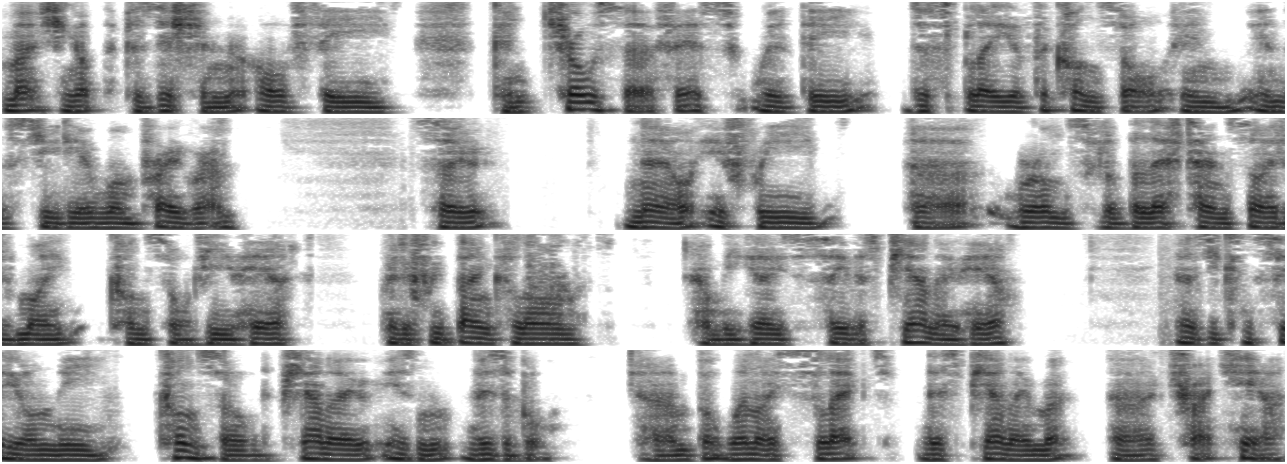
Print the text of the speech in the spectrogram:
matching up the position of the control surface with the display of the console in, in the Studio One program. So now if we, uh, we're on sort of the left hand side of my console view here, but if we bank along and we go to say this piano here, as you can see on the console, the piano isn't visible. Um, but when I select this piano uh, track here,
